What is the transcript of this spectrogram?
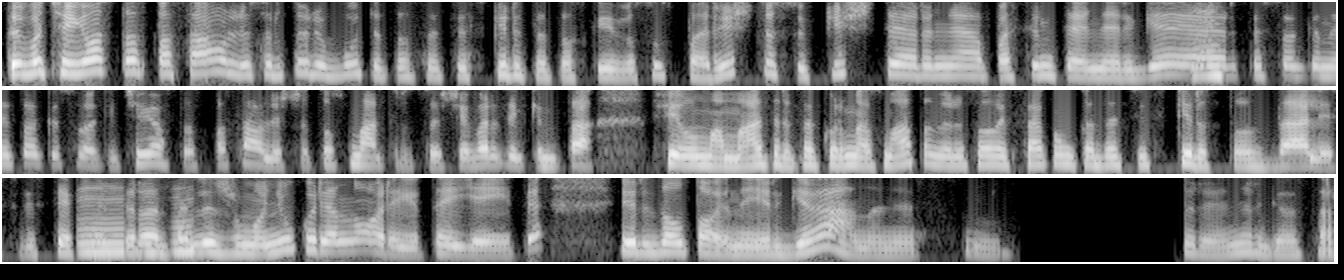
Tai va čia jos tas pasaulis ir turi būti tas atsiskirti, tas, kai visus parišti, sukišti ar ne, pasimti energiją Mm. ir tiesiog jinai tokius, va, čia jos tas pasaulis, čia tos matricos, čia vardykim tą filmą matricą, kur mes matom ir visą laiką sakom, kad atsiskirs tos dalys vis tiek, nes yra Mhm. dalis žmonių, kurie nori į tai eiti ir dėl to jinai ir gyvena, nes nu, turi energijos dar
